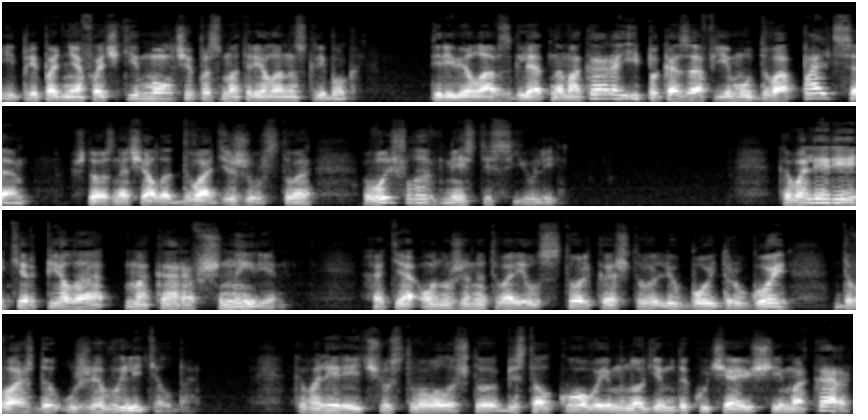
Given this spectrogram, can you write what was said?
и, приподняв очки, молча посмотрела на скребок. Перевела взгляд на Макара и, показав ему два пальца, что означало «два дежурства», вышла вместе с Юлей. Кавалерия терпела Макара в шныре, хотя он уже натворил столько, что любой другой дважды уже вылетел бы. Кавалерия чувствовала, что бестолковый, многим докучающий Макар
